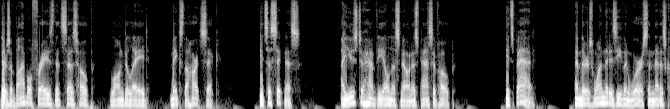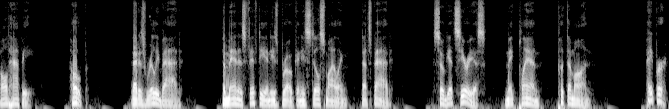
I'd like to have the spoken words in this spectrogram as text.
There's a Bible phrase that says hope, long delayed, makes the heart sick. It's a sickness. I used to have the illness known as passive hope. It's bad. And there's one that is even worse and that is called happy. Hope. That is really bad. The man is 50 and he's broke and he's still smiling, that's bad. So get serious, make plan, put them on. Paper.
